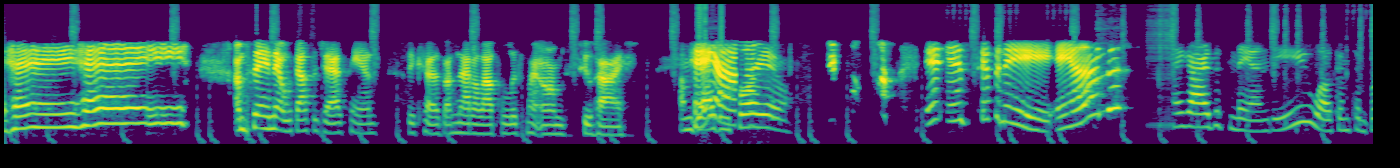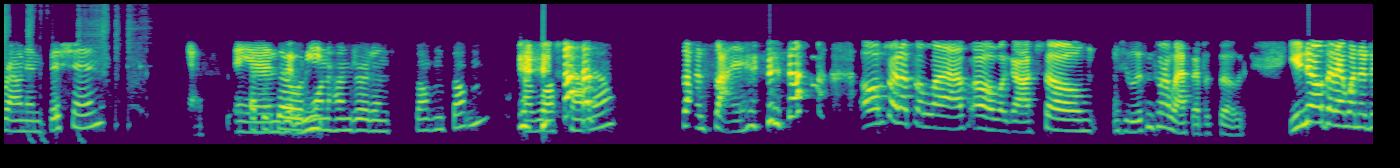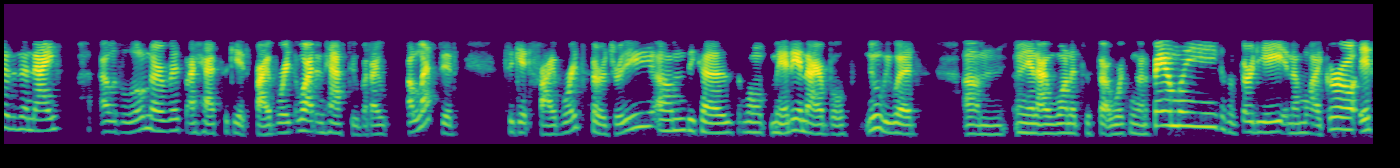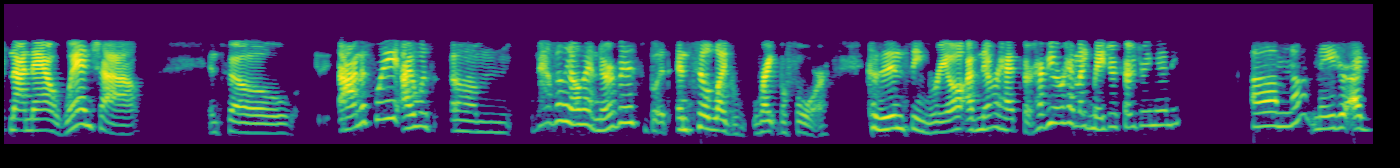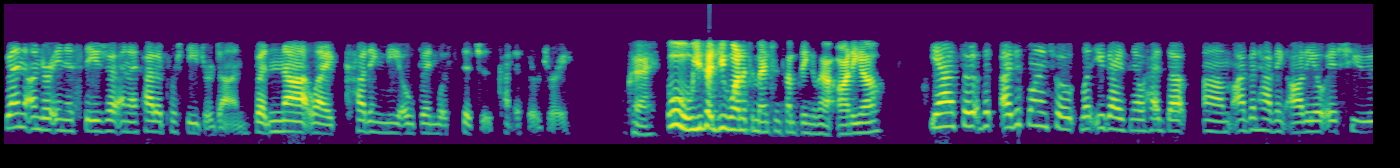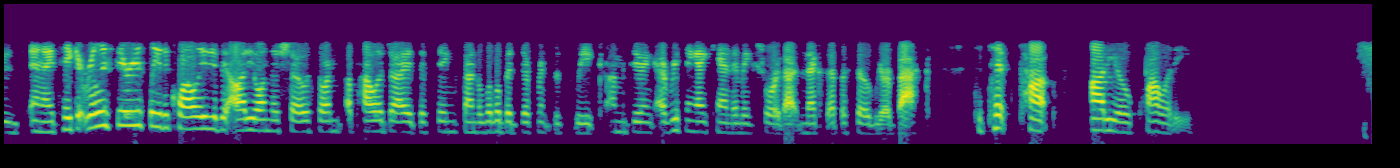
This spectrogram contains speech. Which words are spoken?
Hey, hey, hey. I'm saying that without the jazz hands because I'm not allowed to lift my arms too high. I'm hey, jazzing for you. it is Tiffany and Hey guys, it's Mandi. Welcome to Brown Ambition. Yes, and episode we... 100 and something something. I've lost count now. something something. oh, I'm trying not to laugh. Oh my gosh. So, if you listen to our last episode, you know that I went under the knife I was a little nervous. I had to get fibroid. Well, I didn't have to, but I elected to get fibroid surgery um, because, well, Mandi and I are both newlyweds. Um, and I wanted to start working on a family because I'm 38. And I'm like, girl, it's not now. When, child? And so, honestly, I was um, not really all that nervous, but until like right before because it didn't seem real. I've never had surgery. Have you ever had like major surgery, Mandi? Um, not major. I've been under anesthesia and I've had a procedure done, but not like cutting me open with stitches kind of surgery. Okay. Oh, you said you wanted to mention something about audio. Yeah, so I just wanted to let you guys know heads up. Um, I've been having audio issues, and I take it really seriously the quality of the audio on the show. So I apologize if things sound a little bit different this week. I'm doing everything I can to make sure that next episode we are back to tip top audio quality.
